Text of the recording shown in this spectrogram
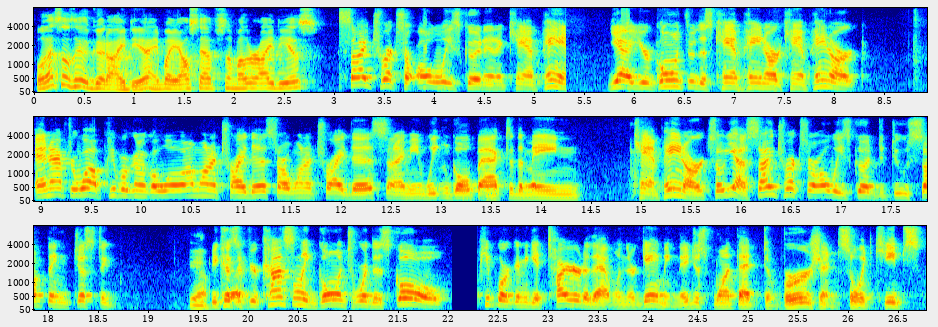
Well, that sounds like a good idea. Anybody else have some other ideas? Side treks are always good in a campaign. Yeah, you're going through this campaign arc, campaign arc, and after a while, people are going to go, Well, I want to try this or I want to try this. And I mean, we can go back to the main campaign arc. So, yeah, side treks are always good to do something just to. Yeah. Because if you're constantly going toward this goal, people are going to get tired of that when they're gaming. They just want that diversion. So it keeps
